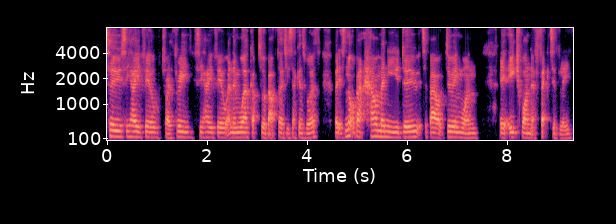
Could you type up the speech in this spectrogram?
two, see how you feel, try three, see how you feel, and then work up to about 30 seconds worth. But it's not about how many you do, it's about doing one, each one effectively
